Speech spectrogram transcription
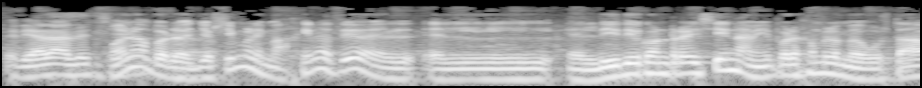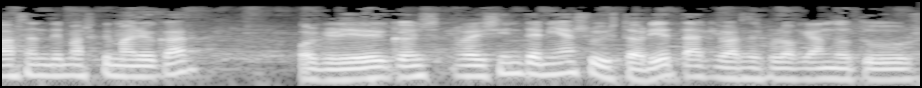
Sería la leche. Bueno, pero yo sí me lo imagino, tío. El, el, el Diddy con Racing a mí, por ejemplo, me gustaba bastante más que el Mario Kart. Porque el Racing tenía su historieta, que ibas desbloqueando tus,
